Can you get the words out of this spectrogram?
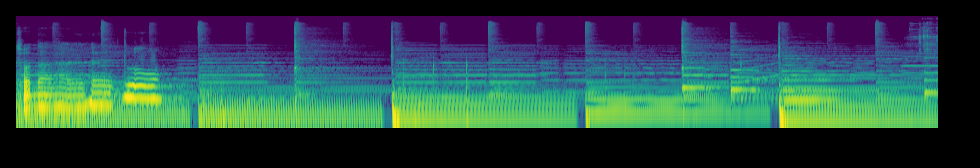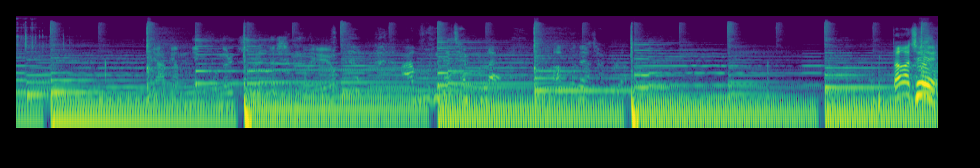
전화해도 야병님 오늘 술 드신 거예요? 아부 내가 잘 몰라요 아부 내가 잘 몰라 다 같이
